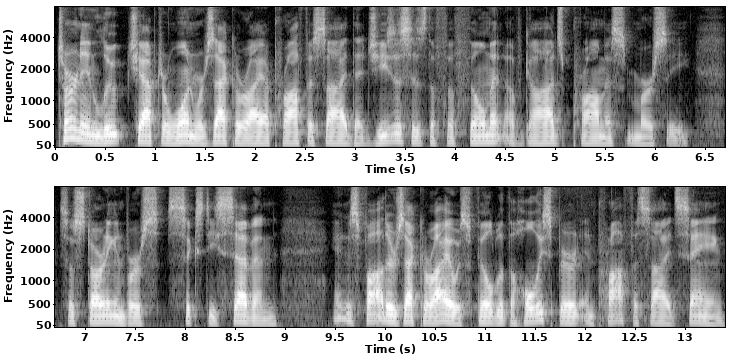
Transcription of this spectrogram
turn in Luke chapter one, where Zechariah prophesied that Jesus is the fulfillment of God's promise mercy. So starting in verse sixty-seven, and his father Zechariah was filled with the Holy Spirit and prophesied, saying.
